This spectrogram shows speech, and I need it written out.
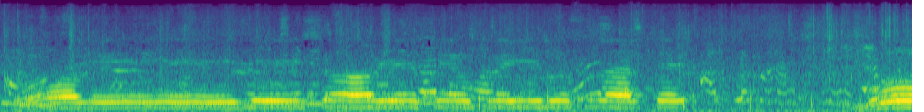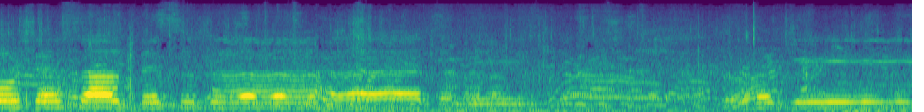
Коли зійшов єси Україну смерти, Боже сам безсмертний. Тоді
